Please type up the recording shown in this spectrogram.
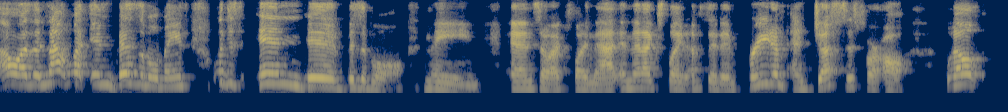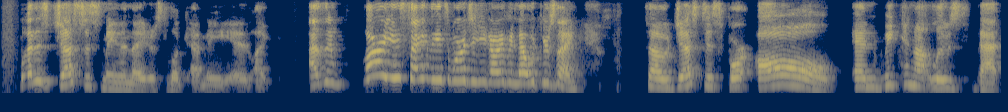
oh i said not what invisible means. What does indivisible mean? And so i explained that and then i explained i said in freedom and justice for all. Well what does justice mean? And they just look at me eh, like I said, why are you saying these words and you don't even know what you're saying? So justice for all. And we cannot lose that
